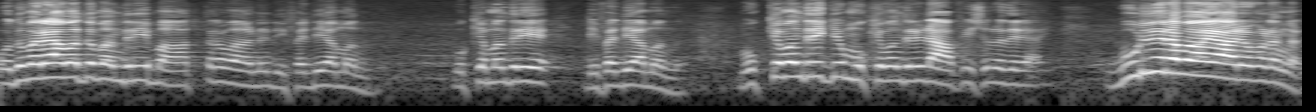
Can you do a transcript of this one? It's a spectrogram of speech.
പൊതുമരാമത്ത് മന്ത്രി മാത്രമാണ് ഡിഫെൻഡ് ചെയ്യാൻ വന്നത് മുഖ്യമന്ത്രിയെ ഡിഫെൻഡ് ചെയ്യാൻ വന്നത് മുഖ്യമന്ത്രിക്കും മുഖ്യമന്ത്രിയുടെ ഓഫീസിനെതിരായി ഗുരുതരമായ ആരോപണങ്ങൾ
